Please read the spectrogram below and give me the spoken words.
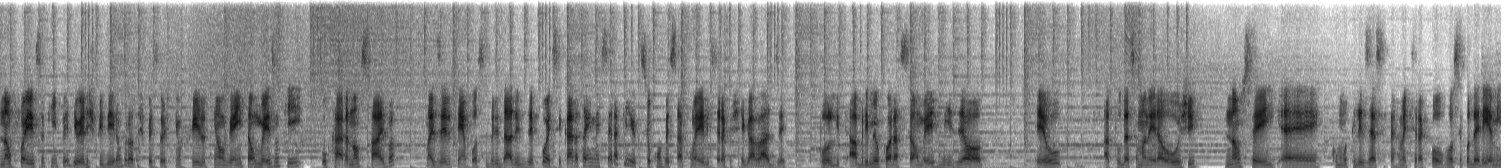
não foi isso que impediu. Eles pediram para outras pessoas, tinha um filho, tinha alguém, então mesmo que o cara não saiba, mas ele tem a possibilidade de dizer, pô, esse cara tá indo, será que se eu conversar com ele, será que eu chegar lá dizer, pô, abrir meu coração mesmo e dizer, ó, eu atuo dessa maneira hoje, não sei é, como utilizar essa ferramenta, será que você poderia me,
